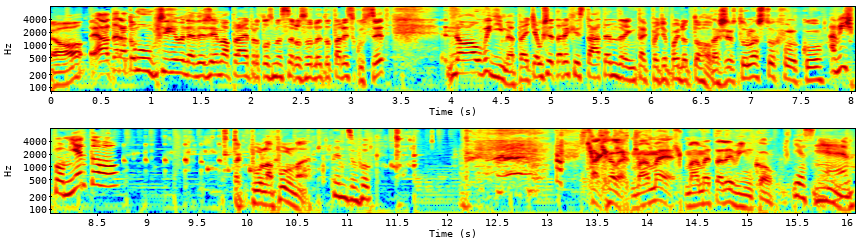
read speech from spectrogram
Jo, já teda tomu upřímně nevěřím a právě proto jsme se rozhodli to tady zkusit. No a uvidíme, Peťa už se tady chystá ten drink, tak Peťo, pojď do toho. Takže v tuhle tu chvilku A víš poměr toho? Tak půl na půl ne. Ten zvuk. Tak hele, máme, máme tady vínko. Jasně. Hmm.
